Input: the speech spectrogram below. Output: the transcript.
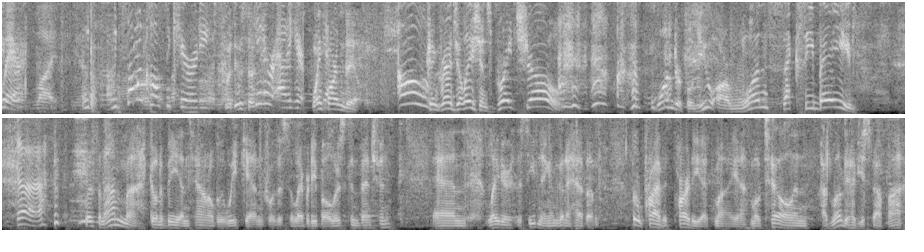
Where? Would, would someone call security? Medusa? Get her out of here. Wayne Yeah. Martindale. Oh. Congratulations, great show. Wonderful. You are one sexy babe. Duh. Listen, I'm uh, going to be in town over the weekend for the Celebrity Bowlers Convention. And later this evening, I'm going to have a little private party at my uh, motel, and I'd love to have you stop by.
